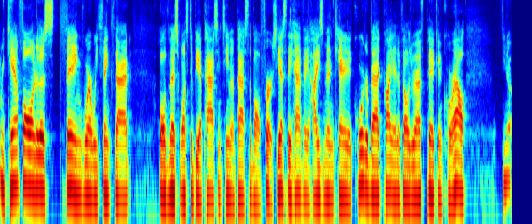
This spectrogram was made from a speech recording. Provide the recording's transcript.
we can't fall into this thing where we think that Ole Miss wants to be a passing team and pass the ball first. Yes, they have a Heisman candidate quarterback, probably NFL draft pick in Corral. You know,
